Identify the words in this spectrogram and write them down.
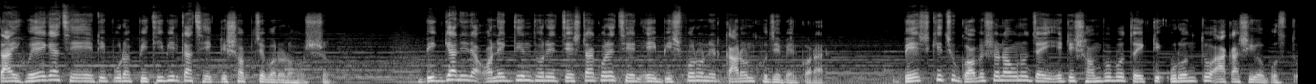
তাই হয়ে গেছে এটি পুরো পৃথিবীর কাছে একটি সবচেয়ে বড় রহস্য। বিজ্ঞানীরা অনেক দিন ধরে চেষ্টা করেছেন এই বিস্ফোরণের কারণ খুঁজে বের করার। বেশ কিছু গবেষণা অনুযায়ী এটি সম্ভবত একটি উড়ন্ত আকাশীয় বস্তু,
